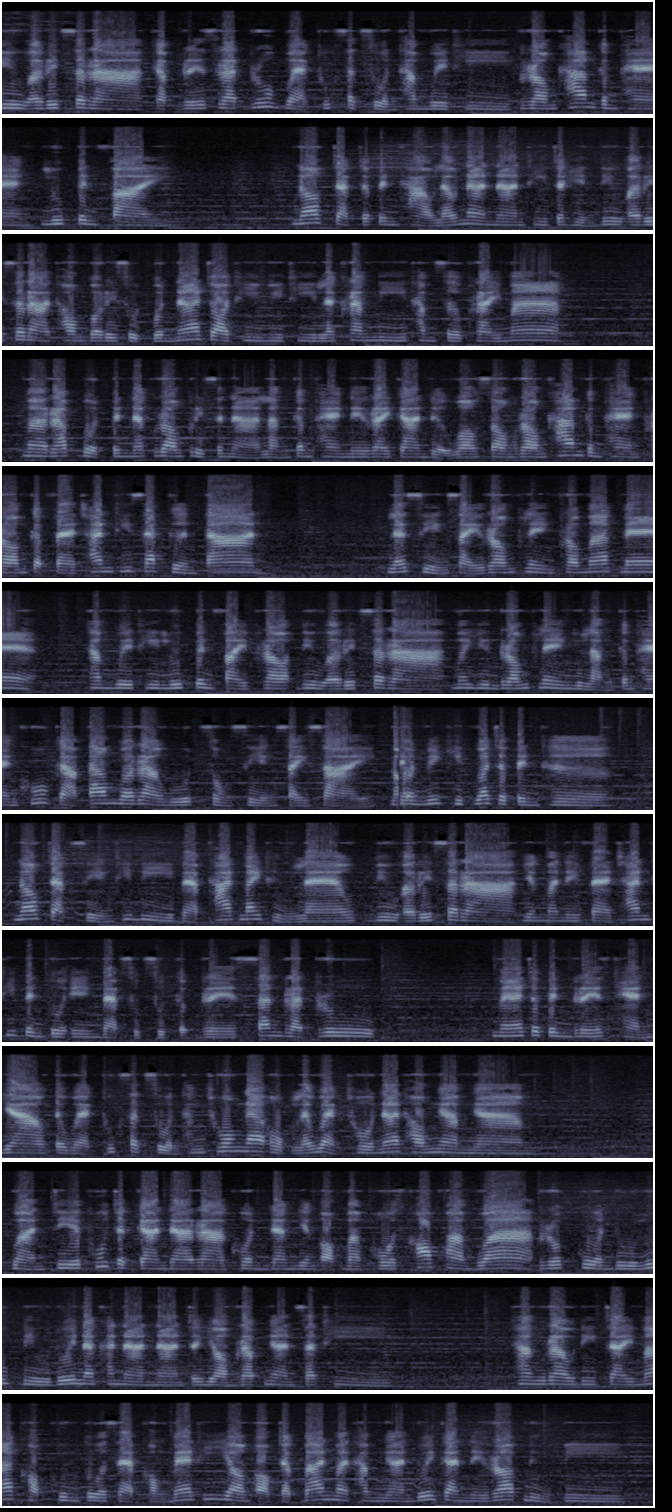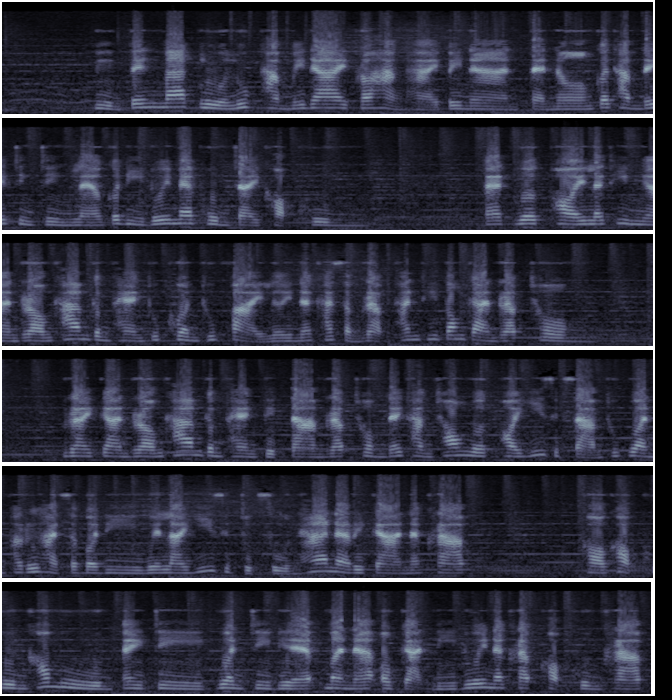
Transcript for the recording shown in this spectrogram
ดิวอริสรา กับเรสรัดรูปแหวกทุกสัดส่วนทำเวที ร้องข้ามกำแพง ลุกเป็นไฟ นอกจากจะเป็นข่าวแล้วนานๆทีจะเห็นดิวอริสราทองบริสุทธิ์บนหน้าจอทีวีที และครั้งนี้ทำเซอร์ไพรส์มากมารับบทเป็นนักร้องปริศนาหลังกำแพงในรายการเดอะวอลซองร้องข้ามกำแพงพร้อมกับแฟชั่นที่แซ่บเกินต้าน และเสียงใสร้องเพลงเพราะมากแม่ ทำเวทีลุกเป็นไฟเพราะดิวอริสรามายืนร้องเพลงอยู่หลังกำแพงคู่กับตั้มวราวุธส่งเสียงใสๆจนไม่คิดว่าจะเป็นเธอ นอกจากเสียงที่มีแบบคาดไม่ถึงแล้วดิวอริสรายังมาในแฟชั่นที่เป็นตัวเองแบบสุดๆกับเดรสสั้นรัดรูป แม้จะเป็นเดรสแขนยาวแต่แหวกทุกสัดส่วนทั้งช่วงหน้าอกและแหวกโชว์หน้าท้องงามๆ หวานเจี๊ยบผู้จัดการดาราคนดังยังออกมาโพสต์ข้อความว่ารบกวนดูลูกดิวด้วยนะขนานานจะยอมรับงานสักที ทางเราดีใจมากขอบคุณตัวแสบของแม่ที่ยอมออกจากบ้านมาทำงานด้วยกันในรอบหนึ่งปีตื่นเต้นมากกลัวลูกทำไม่ได้เพราะห่างหายไปนาน แต่น้องก็ทำได้จริง ๆ แล้วก็ดีด้วยแม่ภูมิใจขอบคุณแอดเวิร์กพอยต์และทีมงานร้องข้ามกำแพงทุกคนทุกฝ่ายเลยนะคะสำหรับท่านที่ต้องการรับชม รายการร้องข้ามกำแพงติดตามรับชมได้ทางช่องเวิร์กพอย23 ทุกวันพฤหัสบดีเวลา 20.05 นาฬิกานะครับ ขอขอบคุณข้อมูลไอจีวัน GDF มาณโอกาสนี้ด้วยนะครับขอบคุณครับ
